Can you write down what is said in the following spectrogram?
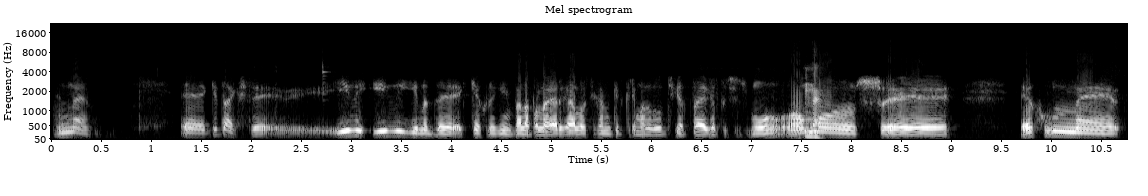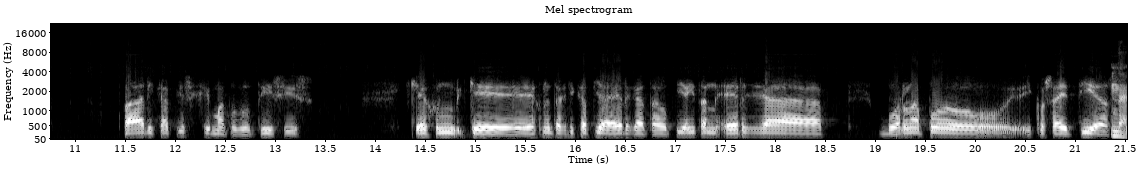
Ναι. Ε, κοιτάξτε, ήδη, ήδη γίνονται και έχουν γίνει πάρα πολλά έργα, άλλωστε είχαμε και την χρηματοδότηση για τα έργα του σεισμού, ναι. όμως ε, έχουμε πάρει κάποιες χρηματοδοτήσεις και έχουν, και έχουν ενταχθεί κάποια έργα τα οποία ήταν έργα μπορώ να πω 20 ετίας, ναι.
